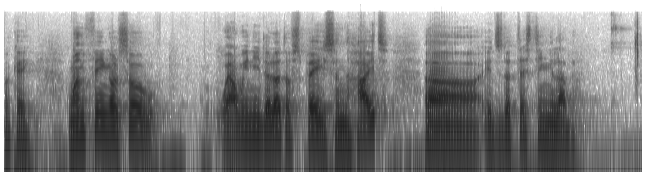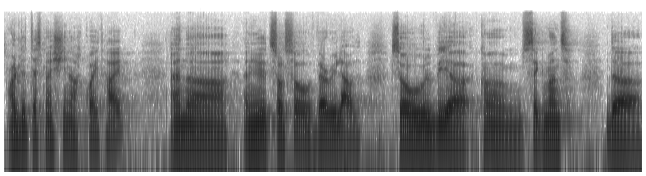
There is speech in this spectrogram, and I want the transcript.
Okay. One thing also where we need a lot of space and height, uh, it's the testing lab. All the test machines are quite high and, uh, and it's also very loud. So we will be uh, segment the,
